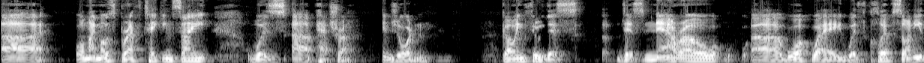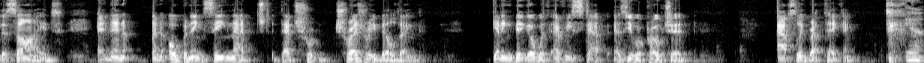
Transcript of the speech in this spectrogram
uh or my most breathtaking site was uh petra in jordan going through this this narrow uh, walkway with cliffs on either side, and then an opening, seeing that that tr- treasury building getting bigger with every step as you approach it. Absolutely breathtaking. yeah.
